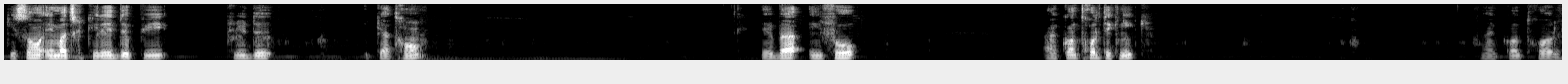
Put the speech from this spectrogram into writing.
qui sont immatriculés depuis plus de 4 ans, et eh ben, il faut un contrôle technique. Un contrôle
